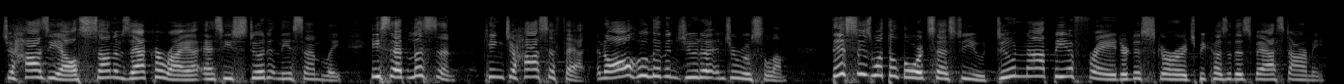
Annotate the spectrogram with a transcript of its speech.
Jahaziel, son of Zechariah, as he stood in the assembly. He said, Listen, King Jehoshaphat, and all who live in Judah and Jerusalem, this is what the Lord says to you Do not be afraid or discouraged because of this vast army,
